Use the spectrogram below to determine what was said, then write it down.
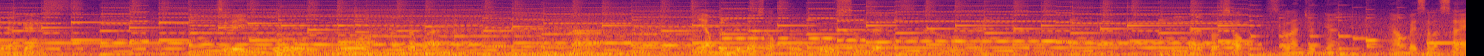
Hasilnya guys. Wah mantap kan? Nah ini yang belum digosok tuh kusam guys. Oke. Tinggal gosok selanjutnya. Sampai selesai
